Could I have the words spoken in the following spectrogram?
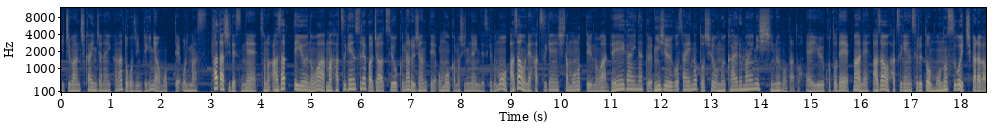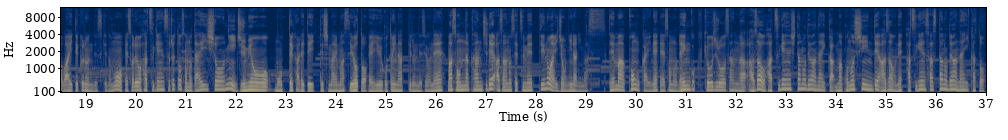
一番近いんじゃないかなと個人的には思っております。ただしですね、そのあざっていうのは、まあ発言すればじゃあ強くなるじゃんって思うかもしんないんですけども、あざをね、発言したものっていうのは例外なく25歳の年を迎える前に死ぬのだとえいうことで、まあね、あざを発言するとものすごい力が湧いてくるんですけども、えそれを発言するとその代償に寿命を持ってかれていってしまいますよとえいうことになってるんですよね。まあそんな感じであざの説明っていうのは以上になります。で、まあ今回ね、えその煉獄京次郎さんがあざを発言したのではないか、まあこのシーンであざをね、発言させたのではないかと、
